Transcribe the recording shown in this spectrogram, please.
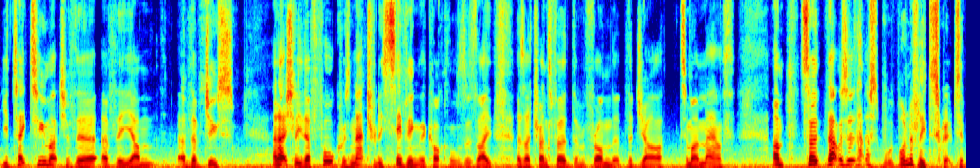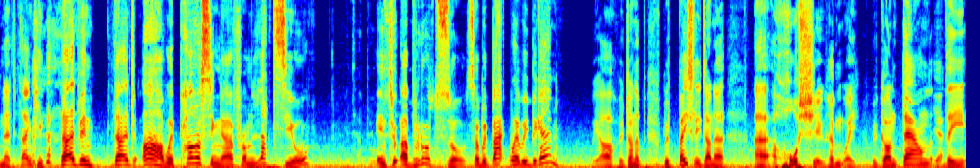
you'd take too much of the of the um, of the juice. And actually, the fork was naturally sieving the cockles as I as I transferred them from the, the jar to my mouth. Um, so that was a, That was wonderfully descriptive, Ned. Thank you. That had been that. Had, ah, we're passing now from Lazio into Abruzzo. So we're back where we began. We are. We've done a. We've basically done a a, a horseshoe, haven't we? We've gone down Yeah. the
